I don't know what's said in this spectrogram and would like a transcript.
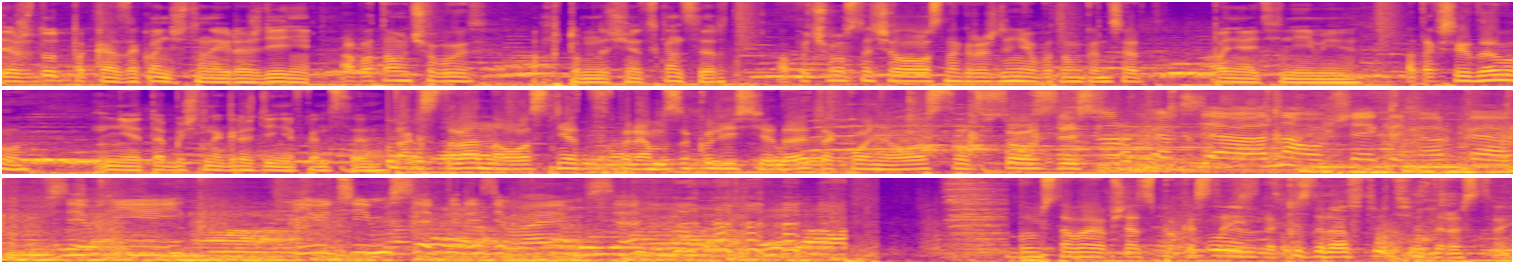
Все ждут, пока закончится награждение, А потом что будет? а потом начнется концерт. А почему сначала у вас награждение, а потом концерт? Понятия не имею. А так всегда было? Нет, обычно награждение в конце. Так странно, у вас нет прям закулисья, да, я так понял? У вас тут все здесь. Гримерка вся, одна общая гримерка. Все в ней ютимся, переодеваемся. Будем с тобой общаться, пока стоит. Здравствуйте. Здравствуй.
